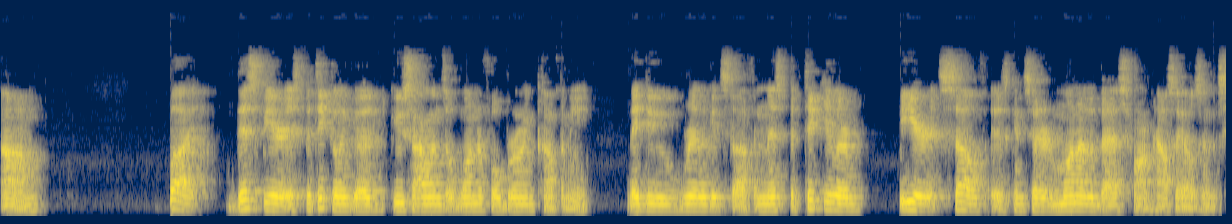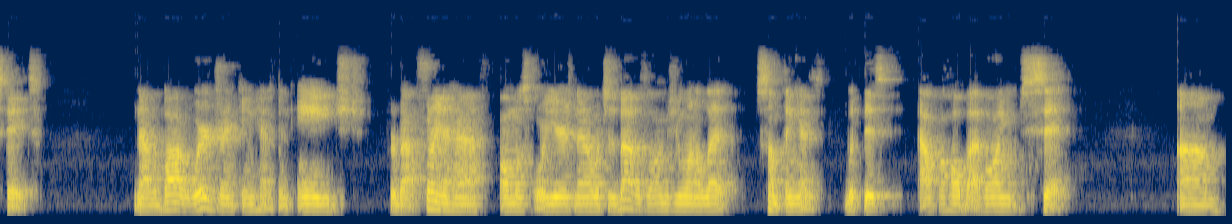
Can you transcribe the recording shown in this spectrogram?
Um, but this beer is particularly good. Goose Island's a wonderful brewing company. They do really good stuff, and this particular beer itself is considered one of the best farmhouse ales in the states. Now, the bottle we're drinking has been aged for about three and a half, almost four years now, which is about as long as you want to let something as with this alcohol by volume sit. Um,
